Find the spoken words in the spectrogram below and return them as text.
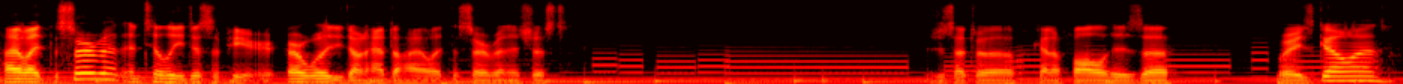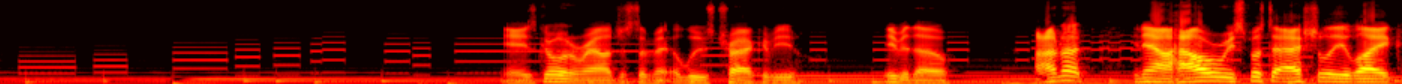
highlight the servant until he disappears. Or, well, you don't have to highlight the servant, it's just. You just have to uh, kind of follow his, uh, where he's going. Yeah, he's going around just to lose track of you. Even though I'm not. Now, how are we supposed to actually like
